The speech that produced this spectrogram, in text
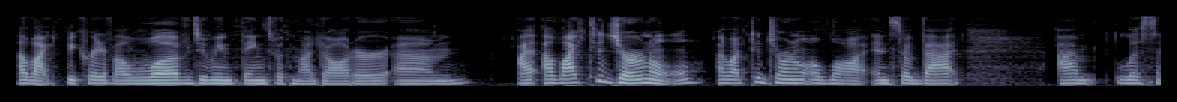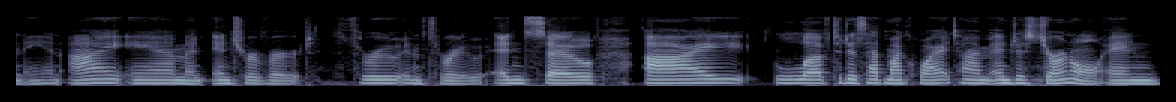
I like to be creative. I love doing things with my daughter. Um, I, I like to journal. I like to journal a lot, and so that I'm listen, Anne. I am an introvert through and through, and so I love to just have my quiet time and just journal and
